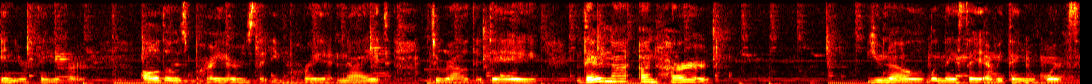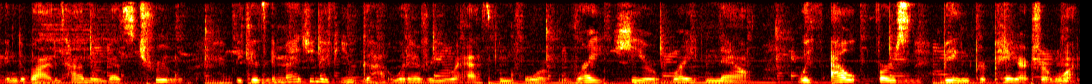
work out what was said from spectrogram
in your favor. All those prayers that you pray at night, throughout the day, they're not unheard. You know, when they say everything works in divine timing, that's true. Because imagine if you got whatever you were asking for right here, right now, without first being prepared for one.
